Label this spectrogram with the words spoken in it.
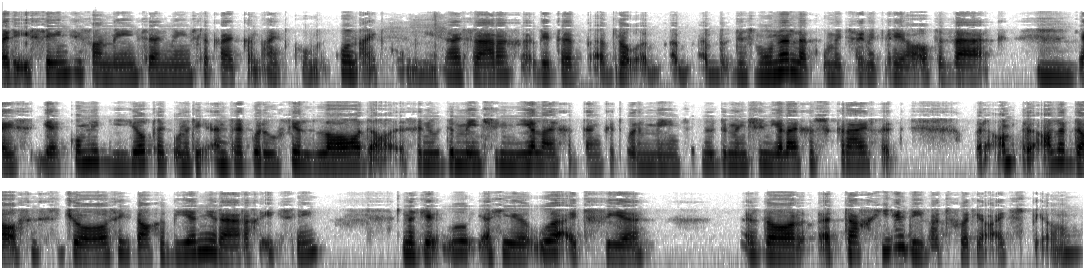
by die essensie van mense en menslikheid kan uitkom kon uitkom nie. Hy's reg weet 'n dis wonderlik om met sy materiaal te werk. Mm. Jy jy kom net die hele tyd onder die indruk oor hoeveel laag daar is en hoe dimensioneel hy gedink het oor mense, hoe dimensioneel hy geskryf het oor amper alledaagse situasies, daar gebeur nie regtig iets nie. En as jy as jy jou oë uitvee, is daar 'n tragedie wat voor jou uitspeel.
